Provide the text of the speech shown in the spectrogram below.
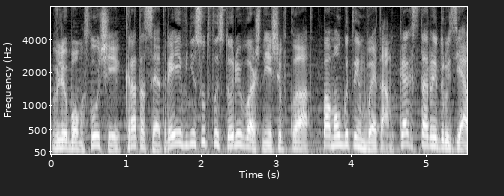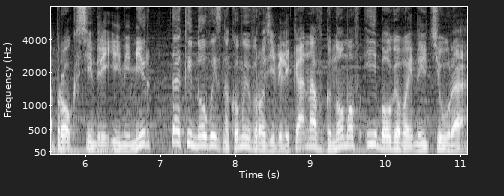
В любом случае, Кратос и Атрей внесут в историю важнейший вклад. Помогут им в этом как старые друзья Брок, Синдри и Мимир, так и новые знакомые вроде великанов, гномов и бога войны Тюра.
